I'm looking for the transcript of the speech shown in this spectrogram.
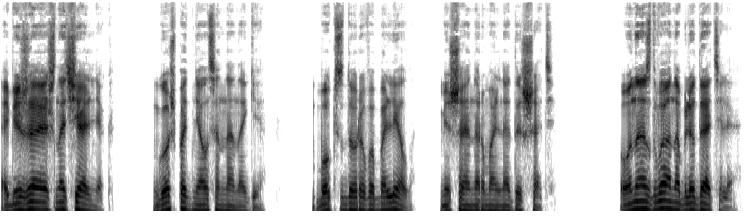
«Обижаешь, начальник!» Гош поднялся на ноги. Бок здорово болел, мешая нормально дышать. «У нас два наблюдателя.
